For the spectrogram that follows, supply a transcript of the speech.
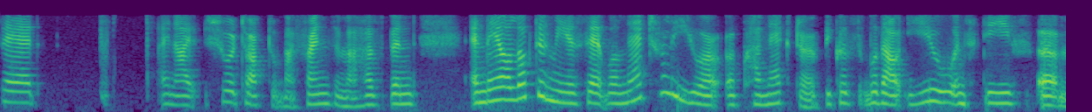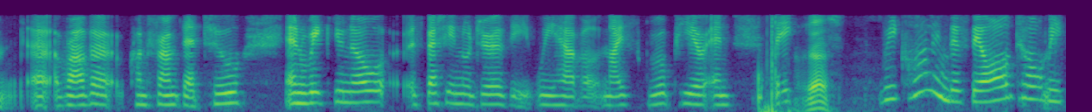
said, and I sure talked to my friends and my husband, and they all looked at me and said, "Well, naturally you are a connector because without you and Steve um, uh, rather confirmed that too." And Rick, you know, especially in New Jersey, we have a nice group here, and they yes recalling this, they all told me,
